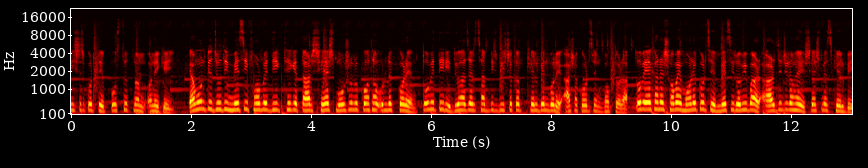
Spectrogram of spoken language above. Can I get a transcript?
বিশ্বাস করতে প্রস্তুত নন অনেকেই। এমনকি যদি মেসি ফর্মের দিক থেকে তার শেষ মৌসুমের কথা উল্লেখ করেন, তবে তিনি দুই বিশ্বকাপ খেলবেন বলে আশা করছেন ভক্তরা। তবে এখানে সবাই মনে করছে মেসি রবিবার আর্জেন্টিনা হয়ে শেষ ম্যাচ খেলবে।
